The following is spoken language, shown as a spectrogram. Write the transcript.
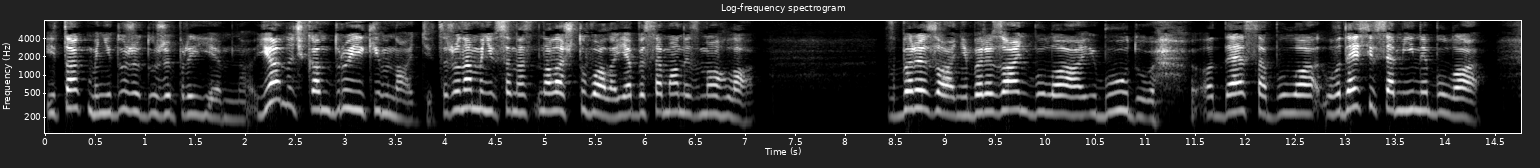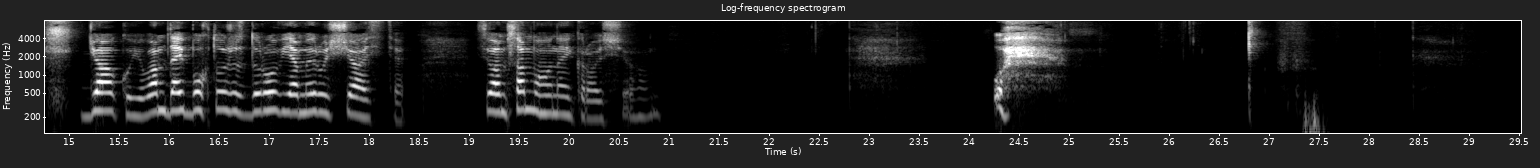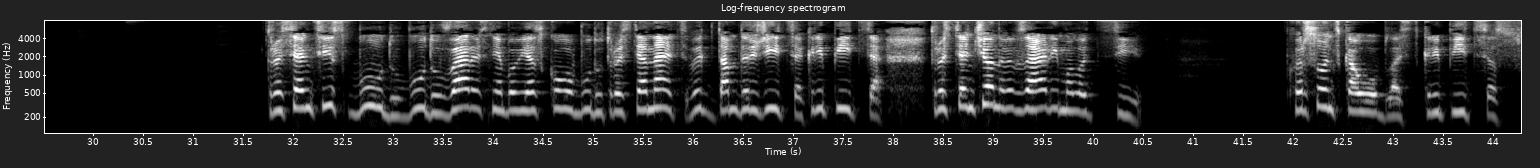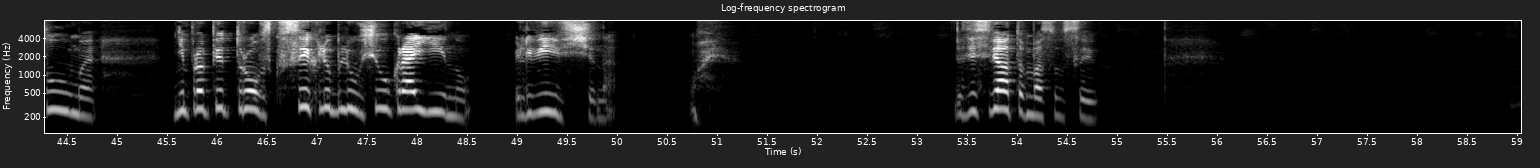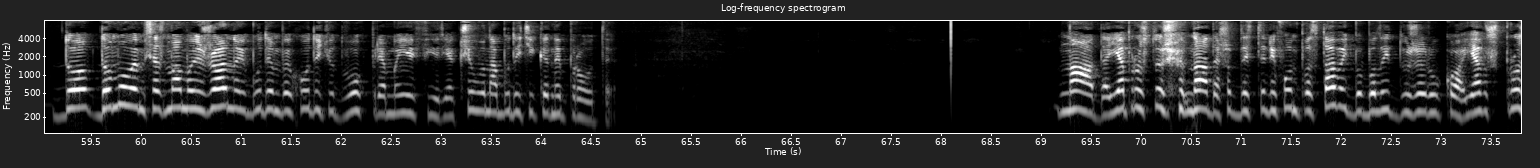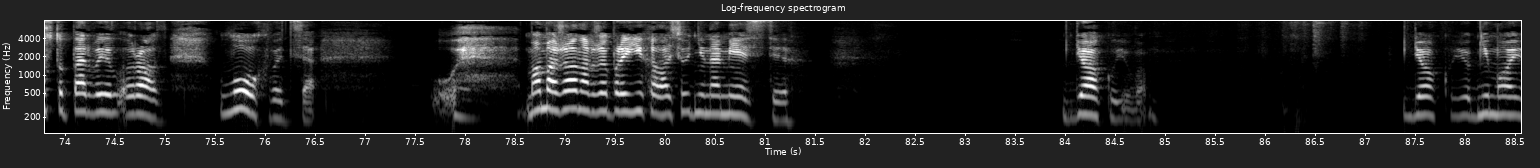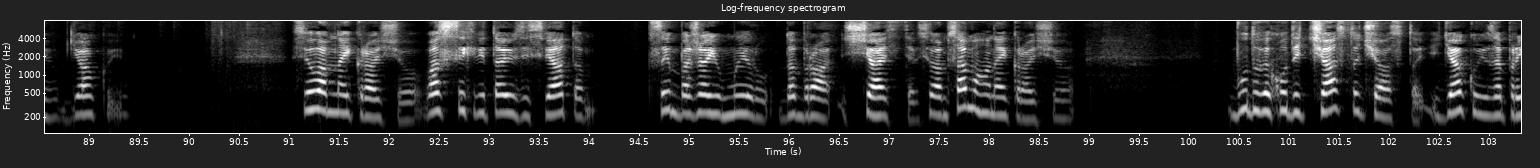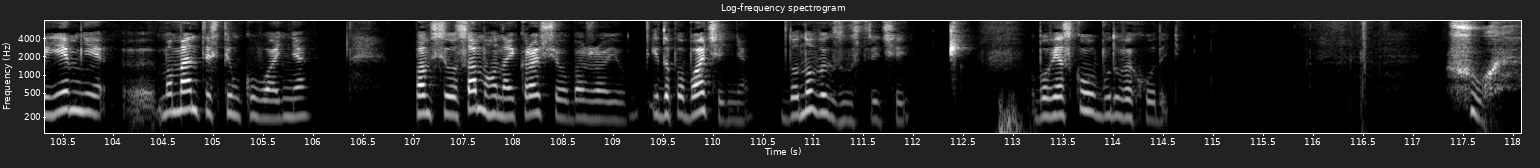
І так мені дуже-дуже приємно. Яночка в другій кімнаті. Це ж вона мені все налаштувала, я би сама не змогла. З Березані. Березань була і буду. Одеса була. В Одесі в самій не була. Дякую. Вам дай Бог теж здоров'я, миру, щастя. Всього вам самого найкращого. Ой. Тростянці буду, буду, в вересні обов'язково буду. Тростянець, ви там держіться, кріпіться. Тростянчани, ви взагалі молодці. Херсонська область, кріпіться, Суми, Дніпропетровськ, всіх люблю, всю Україну, Львівщина. Ой. Зі святом вас усіх. До, домовимося з мамою Жаною, і будемо виходити удвох в прямий ефір, якщо вона буде тільки не проти. Надо, я просто ж надо, щоб десь телефон поставити, бо болить дуже рука. Я ж просто перший раз лохветься. Ой. Мама Жана вже приїхала сьогодні на місці. Дякую вам. Дякую, обнімаю, дякую. Всього вам найкращого. Вас всіх вітаю зі святом. Всім бажаю миру, добра, щастя, всього вам самого найкращого. Буду виходити часто-часто і дякую за приємні е, моменти спілкування. Вам всього самого найкращого бажаю. І до побачення, до нових зустрічей. Обов'язково буду виходити. Фух.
